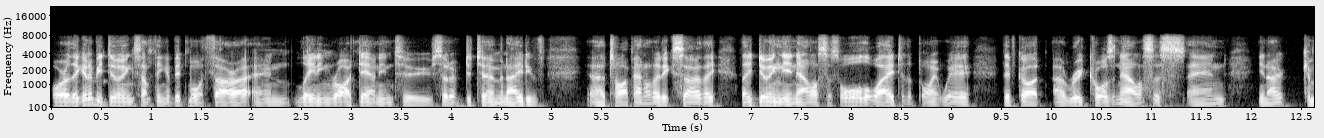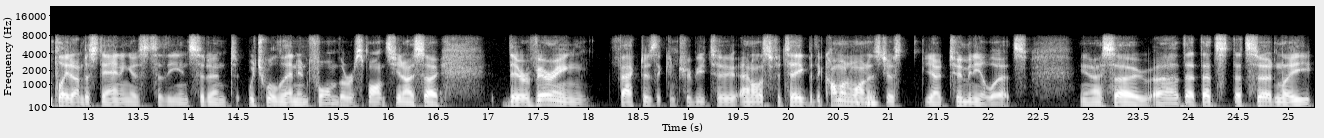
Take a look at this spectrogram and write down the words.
or are they going to be doing something a bit more thorough and leaning right down into sort of determinative uh, type analytics? So they they doing the analysis all the way to the point where they've got a root cause analysis and you know complete understanding as to the incident, which will then inform the response. You know, so there are varying factors that contribute to analyst fatigue, but the common one mm-hmm. is just you know too many alerts. You know, so uh, that that's that's certainly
